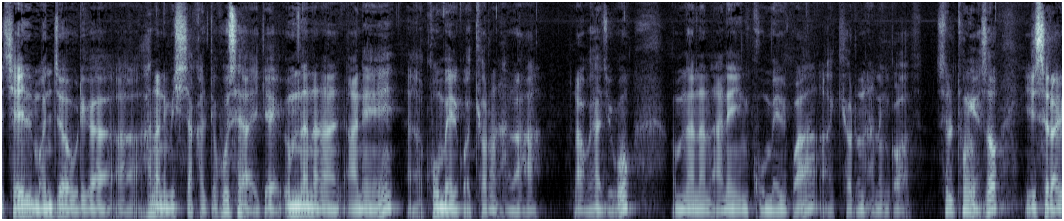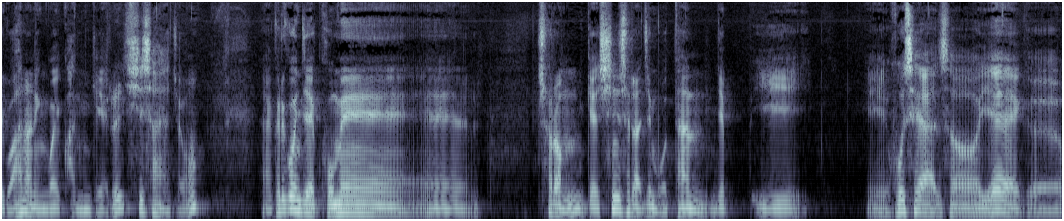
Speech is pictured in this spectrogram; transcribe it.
제일 먼저 우리가 아, 하나님이 시작할 때 호세아에게 음란한 아내 아, 고멜과 결혼하라라고 해가지고 음란한 아내인 고멜과 아, 결혼하는 것을 통해서 이스라엘과 하나님과의 관계를 시사하죠. 그리고 이제 고멜처럼 신실하지 못한 이제 이 호세아서의 그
